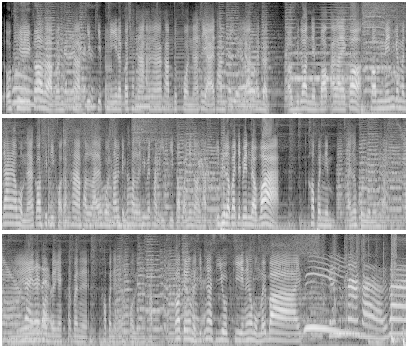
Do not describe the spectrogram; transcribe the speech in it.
โอเคก็สำหรับวันสำหรับคลิปคลิปนี้แล้วก็ชนะนะครับ ทุกคนนะถ้าอยากให้ทำอีกหรืออยากให้แบบเอาพิลอนในบล็อกอะไรก็คอมเมนต์กันมาได้นะครับผมนะ ก็คลิปนี้ขอสักห้าพันไลค์ทุกคนถ้าไม่ถึงห้าพันไลค์พี่ไม่ทำ EP ต่อไปแน่นอนครับ EP ต่อไปจะเป็นแบบว่าเข้าไปในไอรอนโกลเลมไหมที่รัก นี่ได้ได้ทุกคได้นเป็นไงเข้าไปในเข้าไปในไอรอนโกลเลมนะครับ ก็เจอกันใหม่คลิปหน้าซีโยกีนะครับผมบ๊ายบาย เจอกันคลิปหน้าค่ะ บ๊ายบาย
